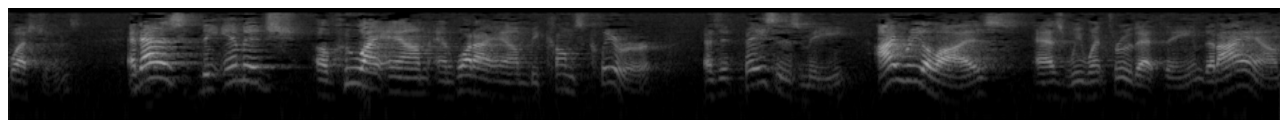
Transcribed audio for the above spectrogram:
questions. And as the image of who I am and what I am becomes clearer, as it faces me, I realize, as we went through that theme, that I am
